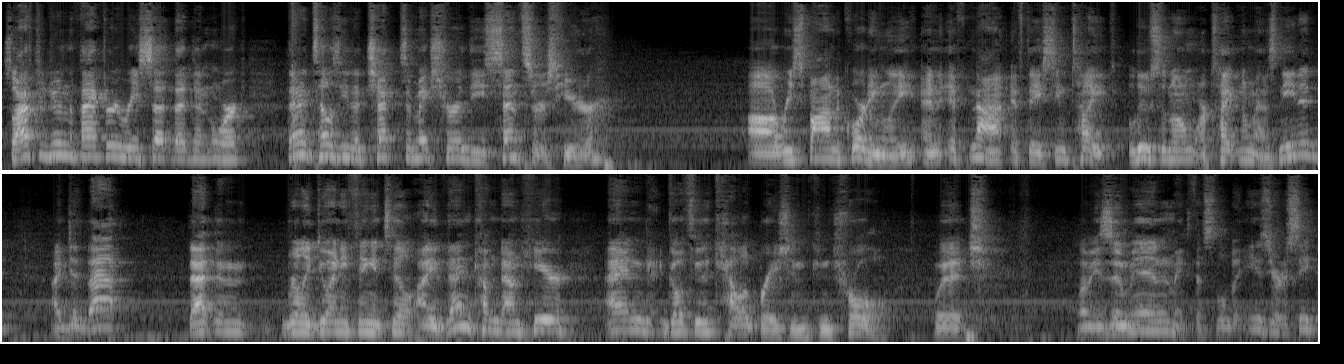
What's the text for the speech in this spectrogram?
So after doing the factory reset, that didn't work. Then it tells you to check to make sure the sensors here uh, respond accordingly. And if not, if they seem tight, loosen them or tighten them as needed. I did that. That didn't really do anything until I then come down here and go through the calibration control, which let me zoom in, make this a little bit easier to see.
